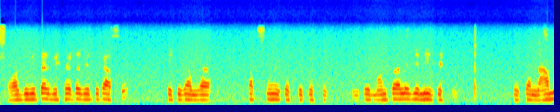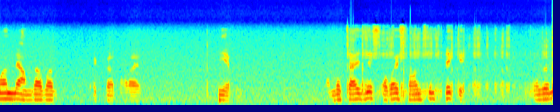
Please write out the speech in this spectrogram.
সহযোগিতার বিষয়টা যেটুকু আছে সেটুকু আমরা সবসময় করতে প্রস্তুত। কিন্তু মন্ত্রণালয়ের যে নির্দেশ সেটা না মানলে আমরা আবার একটা ধারায় নিয়ে ফেলি আমরা চাই যে সবাই সহনশীল থেকে যেন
